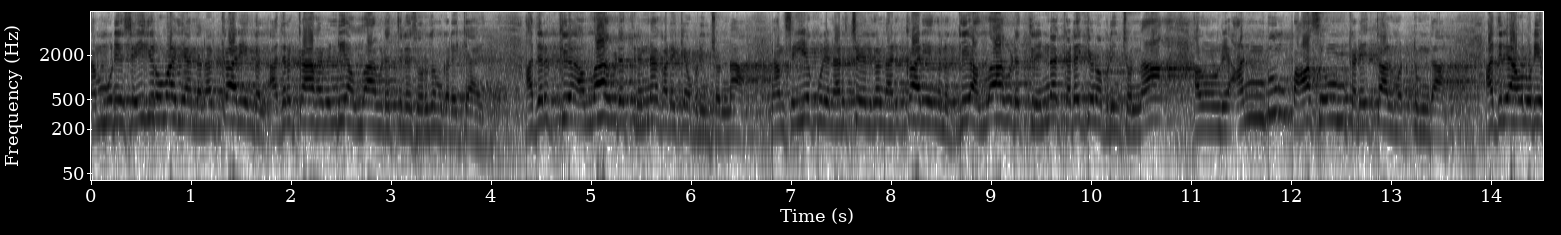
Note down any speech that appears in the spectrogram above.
நம்முடைய செய்கிறோமா இல்லையா அந்த காரியங்கள். அதற்காக வேண்டி அல்லாஹ்விடத்தில் சொர்க்கம் கிடைக்காது. அதற்கு அல்லாஹ்விடத்தில் என்ன கிடைக்கும் அப்படின்னு சொன்னால் நாம் செய்யக்கூடிய நற்செயல்கள் நற்காரியங்களுக்கு அல்லாஹ்விடத்தில் என்ன கிடைக்கணும் அப்படின்னு சொன்னால் அவனுடைய அன்பும் பாசமும் கிடைத்தால் மட்டும்தான். அதில் அவனுடைய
